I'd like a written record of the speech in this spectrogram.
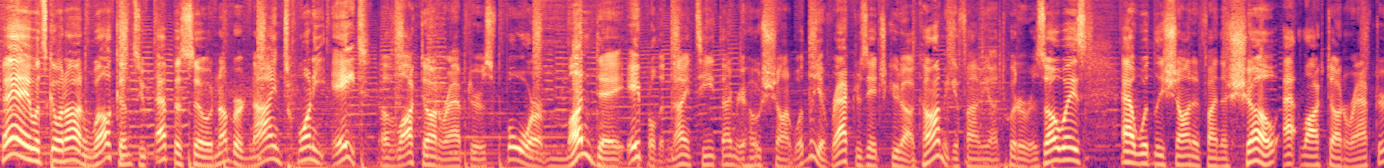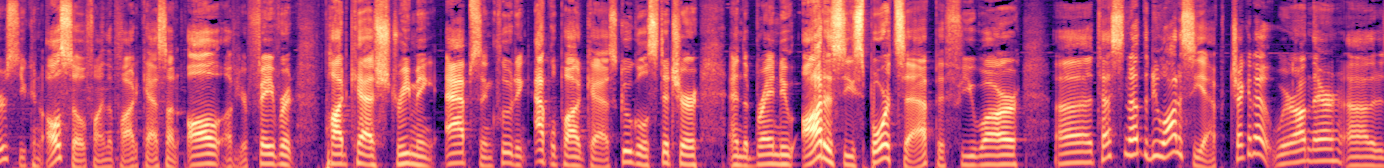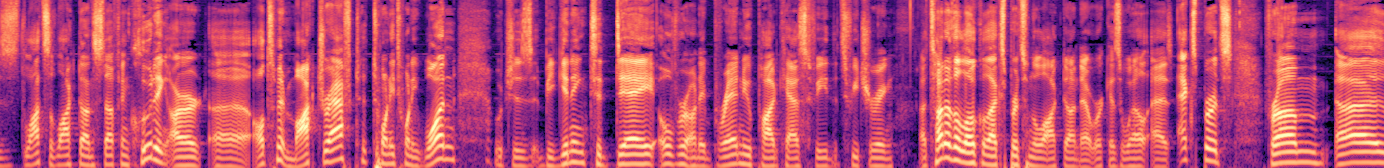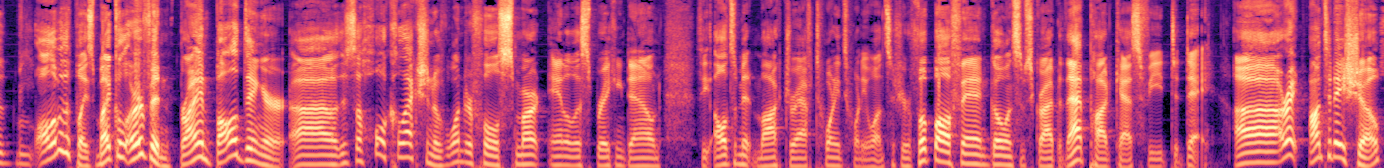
Hey, what's going on? Welcome to episode number 928 of Locked On Raptors for Monday, April the 19th. I'm your host, Sean Woodley of RaptorsHQ.com. You can find me on Twitter as always at WoodleySean and find the show at Locked On Raptors. You can also find the podcast on all of your favorite podcast streaming apps, including Apple Podcasts, Google, Stitcher, and the brand new Audacy Sports app. If you are uh, testing out the new Audacy app. Check it out. We're on there. Uh, there's lots of locked on stuff, including our uh, Ultimate Mock Draft 2021, which is beginning today over on a brand new podcast feed that's featuring a ton of the local experts from the Locked On Network, as well as experts from uh, all over the place. Michael Irvin, Brian Baldinger. Uh, there's a whole collection of wonderful, smart analysts breaking down the Ultimate Mock Draft 2021. So if you're a football fan, go and subscribe to that podcast feed today. Uh, all right, on today's show,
